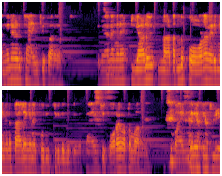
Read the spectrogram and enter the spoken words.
അങ്ങനെ ഒരു താങ്ക് യു പറയാം. ഞാനങ്ങനെ ഇയാൾ നടന്നു പോണ വരെ ഇങ്ങനെ തല ഇങ്ങനെ കുനിച്ചിട്ട് താങ്ക് യു കുറെ വട്ടം പറഞ്ഞു. ഭയങ്കരമായിട്ട് എനിക്ക്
